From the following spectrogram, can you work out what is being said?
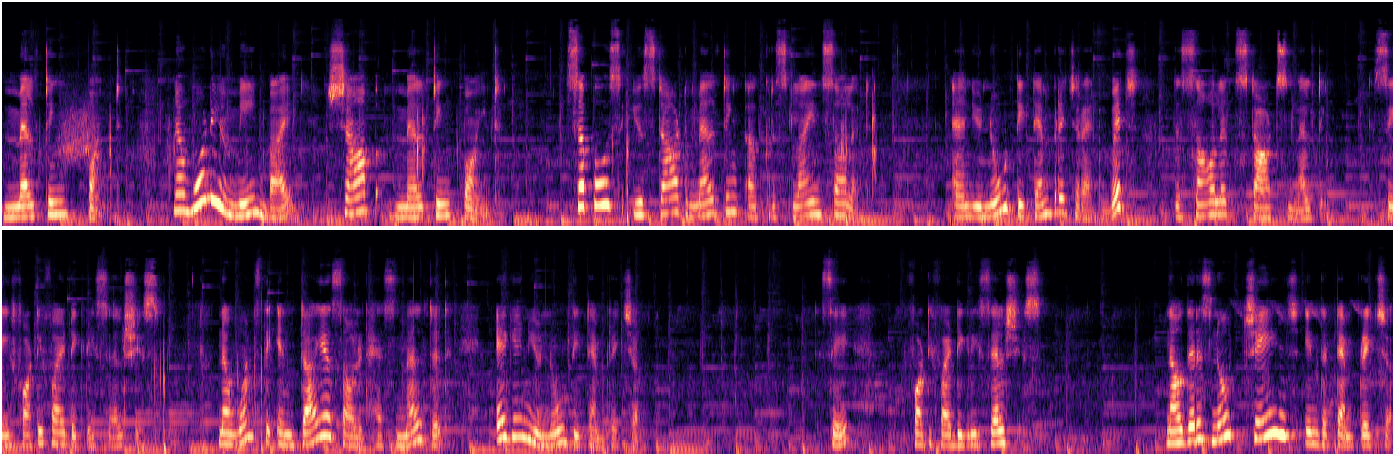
melting point. Now, what do you mean by sharp melting point? Suppose you start melting a crystalline solid and you note the temperature at which the solid starts melting, say 45 degrees Celsius. Now, once the entire solid has melted, again you note the temperature, say 45 degrees Celsius. Now, there is no change in the temperature.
